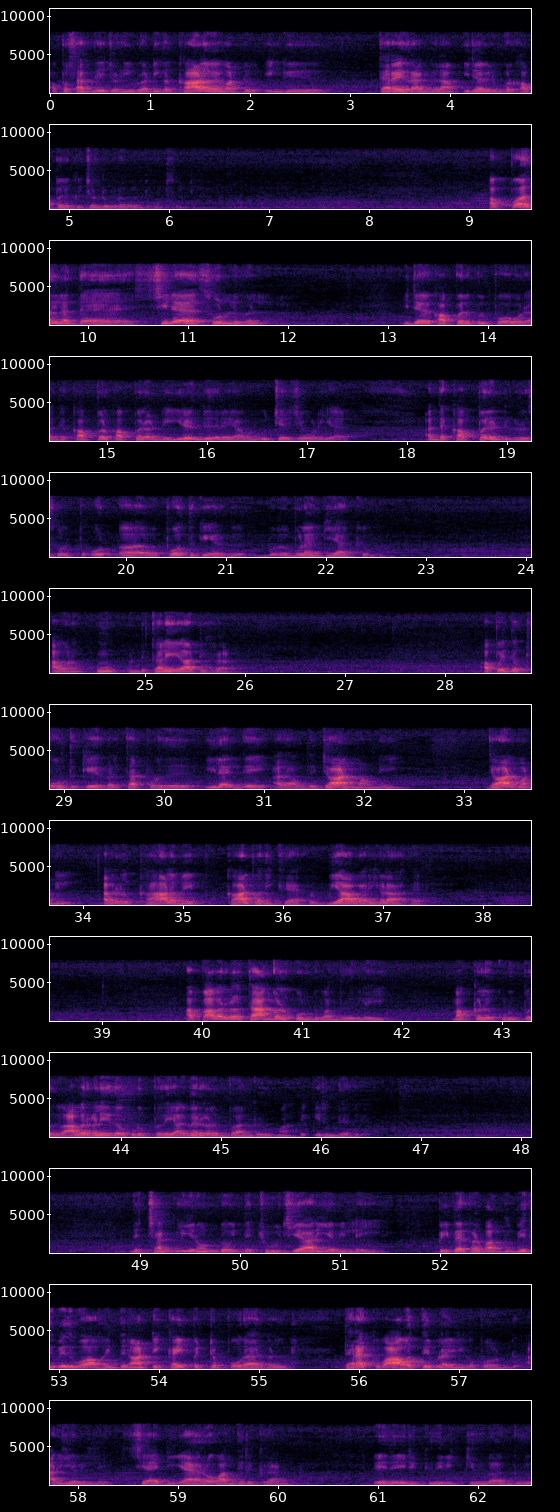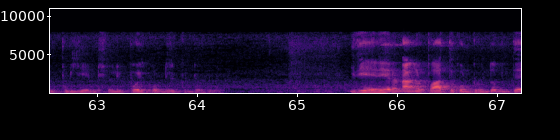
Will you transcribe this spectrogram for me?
அப்போ சங்கிலியை சொல்லி நீங்கள் காலமை மட்டும் இங்கு தரையிறங்கலாம் இரவில் உங்கள் கப்பலுக்கு சென்று விட வேண்டும் என்று சொல்லி. அப்போ அதில் அந்த சில சொல்லுகள் இதே கப்பலுக்குள் போகிற அந்த கப்பல் கப்பல் என்று இரண்டு தடவை அவன் உச்சரித்தவுடைய அந்த கப்பல் என்கிற சொல் போ- அஹ் போர்த்துகேயருக்கு வி- அவன் என்று தலையை ஆட்டுகிறான் அப்போ இந்த போர்த்துகேயர்கள் தற்பொழுது இலங்கை அதாவது ஜாழ் மண்ணை ஜாழ் மண்ணில் அவர்கள் காலமை கால் பதிக்கிறார்கள் வியாபாரிகளாக. அப்போ அவர்கள் தாங்கள் கொண்டு வந்ததுகளை மக்களுக்கு கொடுப்பது அவர்கள் ஏதோ கொடுப்பதை இவர்களும் வாங்குவதுமாக இருந்தது. இந்த சங்கிலியன் ஒன்றோ இந்த சூழ்ச்சியை அறியவில்லை இப்போ இவர்கள் வந்து மெது மெதுவாக இந்த நாட்டை கைப்பற்றப் போகிறார்கள் தனக்கு ஆபத்தை விளைவிக்க போன்று அறியவில்லை. சரி யாரோ வந்திருக்கிறான். ஏதோ இருக்குது விற்குது வாங்குது இப்படியேன்னு சொல்லி போய்கொண்டிருக்கின்றது இதே நேரம் நாங்கள் பார்த்து கொண்டிருந்தோம் இந்த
